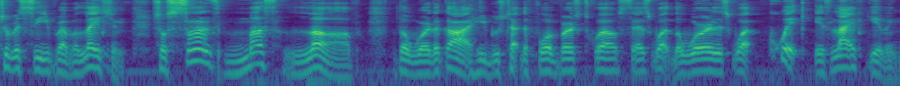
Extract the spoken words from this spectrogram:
to receive revelation. So sons must love the word of God. Hebrews chapter 4, verse 12 says, What? The word is what? Quick, is life giving,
